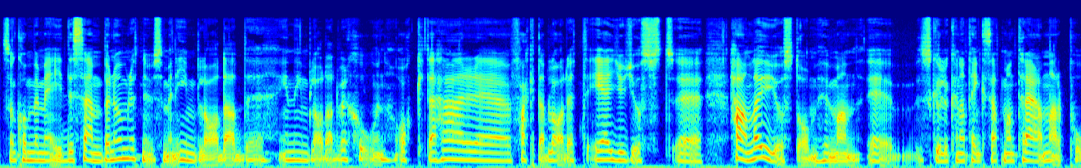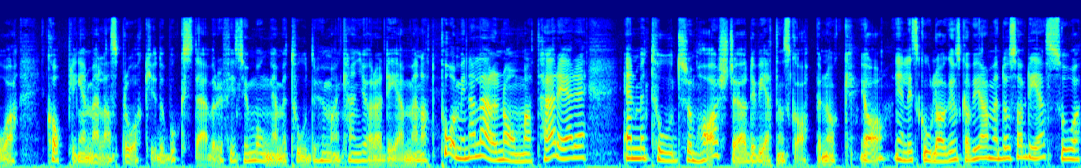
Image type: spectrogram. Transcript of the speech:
som kommer med i decembernumret nu som en inbladad, en inbladad version. Och det här eh, faktabladet är ju just, eh, handlar ju just om hur man eh, skulle kunna tänka sig att man tränar på kopplingen mellan språkljud och bokstäver. Det finns ju många metoder hur man kan göra det, men att påminna lärarna om att här är det en metod som har stöd i vetenskapen och ja, enligt skollagen ska vi använda oss av det, så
